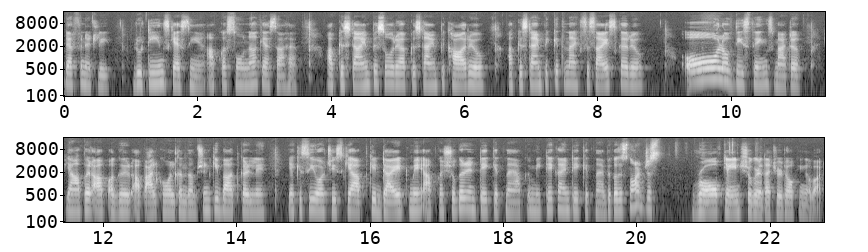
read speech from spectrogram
ڈیفینیٹلی روٹینز کیسی ہیں آپ کا سونا کیسا ہے آپ کس ٹائم پہ سو رہے ہو آپ کس ٹائم پہ کھا رہے ہو آپ کس ٹائم پہ کتنا ایکسرسائز کر رہے ہو all of these things matter یہاں پر آپ اگر آپ الکوہول کنزمپشن کی بات کر لیں یا کسی اور چیز کی آپ کی ڈائٹ میں آپ کا شوگر انٹیک کتنا ہے آپ کے میٹھے کا انٹیک کتنا ہے because it's not just raw plain sugar that you are talking about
